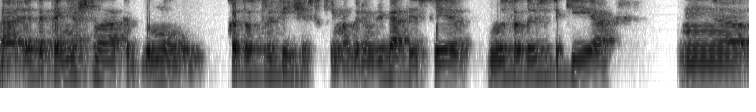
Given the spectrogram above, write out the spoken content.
э, это, конечно, как бы, ну, катастрофически. Мы говорим, ребята, если вы создаете такие э,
